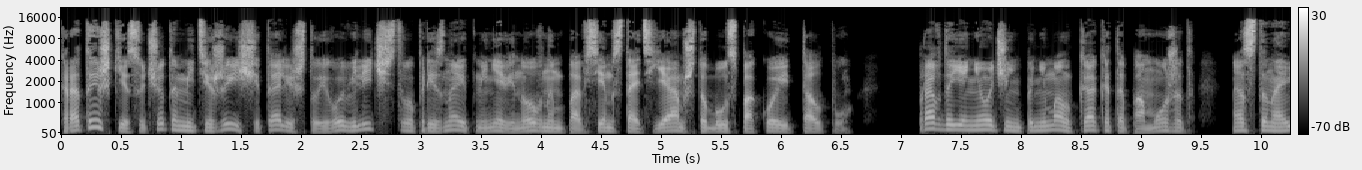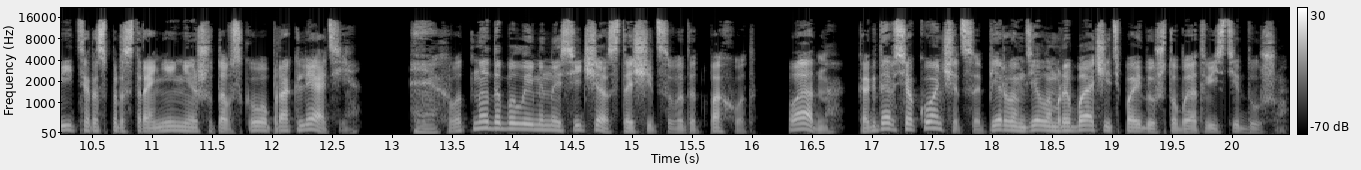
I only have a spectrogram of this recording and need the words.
Коротышки с учетом мятежей считали, что его величество признает меня виновным по всем статьям, чтобы успокоить толпу. Правда, я не очень понимал, как это поможет остановить распространение шутовского проклятия. Эх, вот надо было именно сейчас тащиться в этот поход. Ладно, когда все кончится, первым делом рыбачить пойду, чтобы отвести душу.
